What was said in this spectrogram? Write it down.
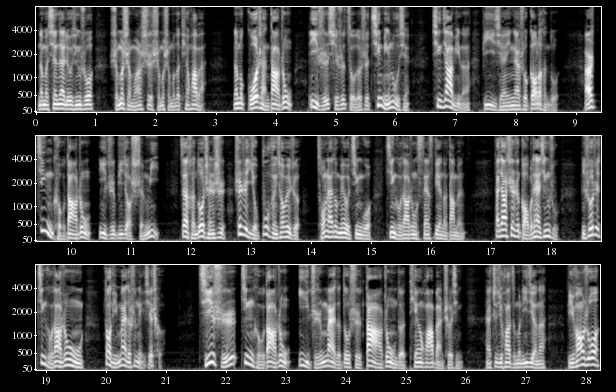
那么现在流行说什么什么是什么什么的天花板，那么国产大众一直其实走的是亲民路线。性价比呢，比以前应该说高了很多，而进口大众一直比较神秘，在很多城市，甚至有部分消费者从来都没有进过进口大众 4S 店的大门，大家甚至搞不太清楚，你说这进口大众到底卖的是哪些车？其实进口大众一直卖的都是大众的天花板车型。哎，这句话怎么理解呢？比方说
